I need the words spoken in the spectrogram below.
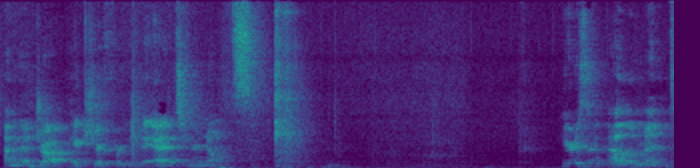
I'm going to draw a picture for you to add to your notes. Here's an element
